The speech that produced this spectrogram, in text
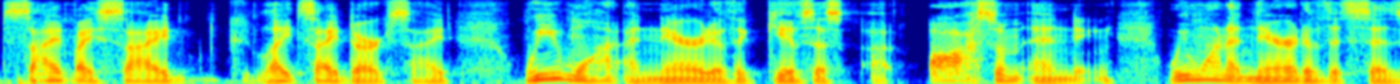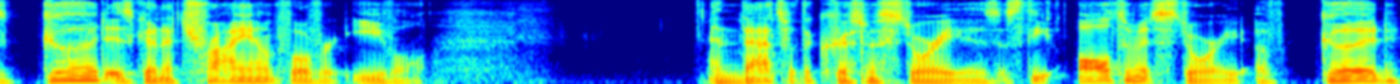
side by side, light side, dark side, we want a narrative that gives us an awesome ending. We want a narrative that says good is going to triumph over evil. And that's what the Christmas story is. It's the ultimate story of good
